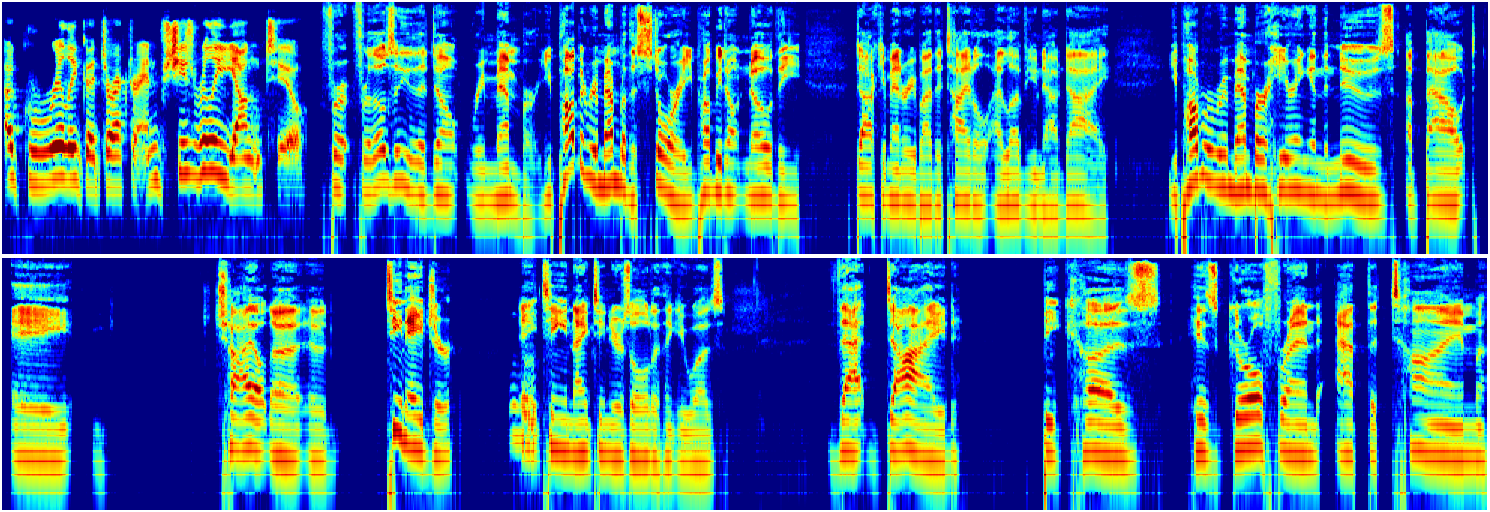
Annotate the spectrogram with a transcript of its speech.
a really good director, and she's really young too. For for those of you that don't remember, you probably remember the story. You probably don't know the documentary by the title "I Love You Now Die." You probably remember hearing in the news about a child, uh, a teenager, mm-hmm. 18, 19 years old, I think he was, that died because his girlfriend at the time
